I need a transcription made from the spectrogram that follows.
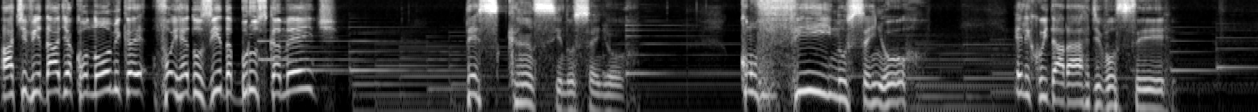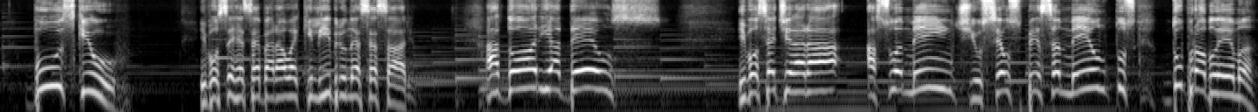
a atividade econômica foi reduzida bruscamente? Descanse no Senhor, confie no Senhor, Ele cuidará de você, busque-o e você receberá o equilíbrio necessário. Adore a Deus, e você tirará a sua mente, os seus pensamentos do problema,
